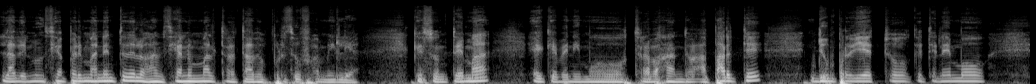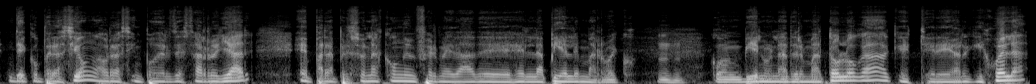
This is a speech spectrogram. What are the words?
la denuncia permanente de los ancianos maltratados por su familia, que son temas eh, que venimos trabajando. Aparte de un proyecto que tenemos de cooperación, ahora sin poder desarrollar, eh, para personas con enfermedades en la piel en Marruecos Con viene una dermatóloga que es Tere Arguijuela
